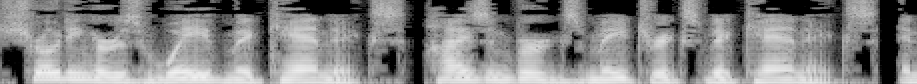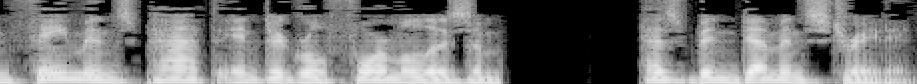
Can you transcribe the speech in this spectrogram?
Schrödinger's wave mechanics, Heisenberg's matrix mechanics, and Feynman's path integral formalism has been demonstrated.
